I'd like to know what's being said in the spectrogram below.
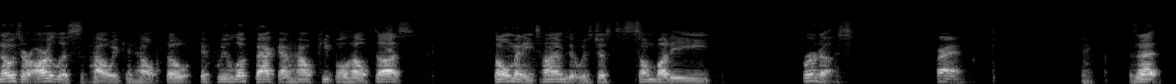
those are our lists of how we can help. Though, if we look back on how people helped us, so many times it was just somebody hurt us. Right. Is that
